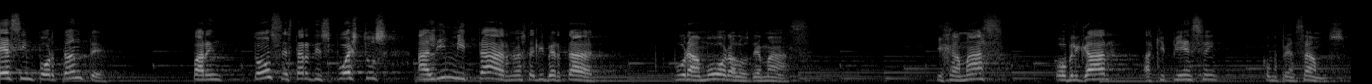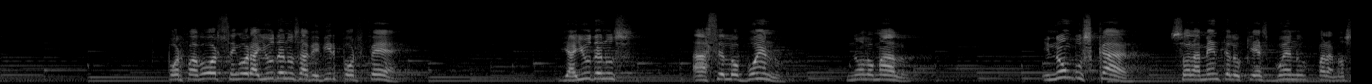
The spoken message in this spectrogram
é importante para então estar dispostos a limitar nossa liberdade por amor a los demás e jamás obrigar a que pensem como pensamos. Por favor, Senhor, ajuda-nos a viver por fé e ajuda-nos a hacer lo bueno, não lo malo, e não buscar solamente lo que é bueno para nós,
